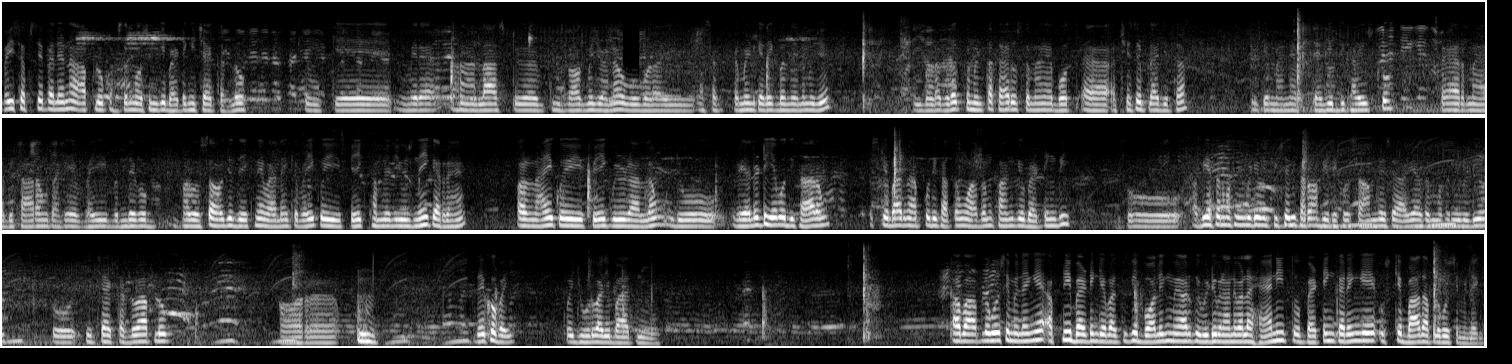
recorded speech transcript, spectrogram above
भाई सबसे पहले ना आप लोग हसन मोहसिन की बैटिंग चेक कर लो, क्योंकि मेरा हाँ लास्ट ब्लॉग में जो है ना वो बड़ा ही ऐसा कमेंट किया एक बंदे ने मुझे। बड़ा गलत कमेंट था, खैर उसका मैंने बहुत अच्छे से रिप्लाई दिया था क्योंकि मैंने तहजीब दिखाई उसको। खैर मैं दिखा रहा हूँ ताकि भाई बंदे को भरोसा हो जो देखने वाले हैं कि भाई कोई फेक थंबनेल यूज़ नहीं कर रहे हैं, और ना ही कोई फेक वीडियो डाल रहा हूँ, जो रियलिटी है वो दिखा रहा हूँ। इसके बाद मैं आपको दिखाता हूँ आज़म खान की बैटिंग भी। तो अभी असर मौसम वीडियो में पीछे भी कर रहा हूँ अभी देखो सामने से आ गया असर मौसम वीडियो। तो ये चेक कर लो आप लोग। और देखो भाई, कोई झूठ वाली बात नहीं है। अब आप लोगों से मिलेंगे अपनी बैटिंग के बाद, क्योंकि बॉलिंग में यार कोई वीडियो बनाने वाला है नहीं तो बैटिंग करेंगे, उसके बाद आप लोगों से मिलेंगे।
